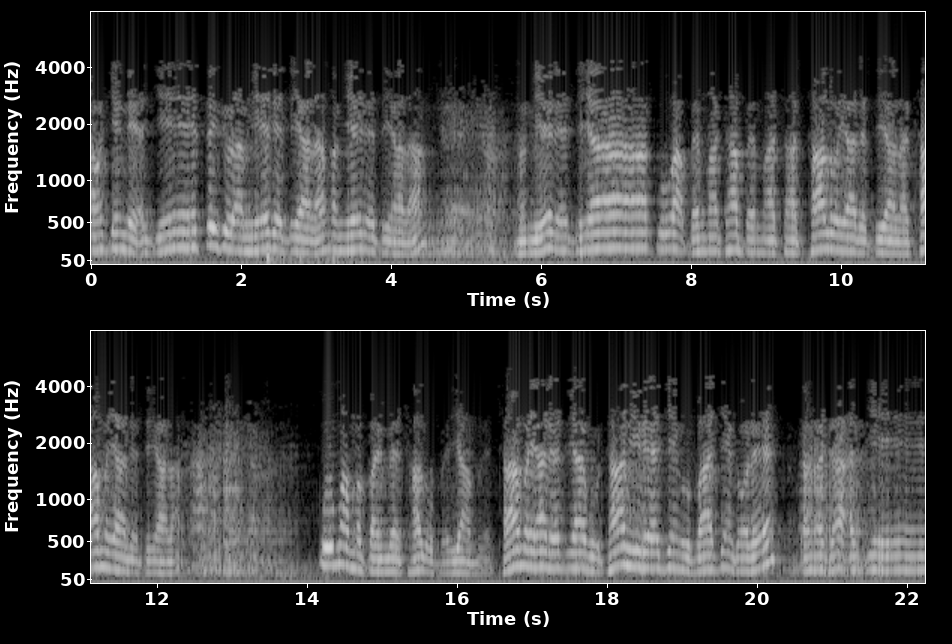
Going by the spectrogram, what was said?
အောင်ကျင့်တဲ့အကျင့်စိတ်ဆိုတာမြဲတဲ့တရားလားမမြဲတဲ့တရားလားမမြဲတဲ့တရားကိုကဘယ်မှာထားဘယ်မှာထားထားလို့ရတဲ့တရားလားထားမရတဲ့တရားလား ကိုမမပိုင်မဲ့ထားလို့ပဲရမလဲထားမရတဲ့တရားကိုထားနေတဲ့အကျင့်ကိုဘာအကျင့်ခေါ်တယ် သမထအကျင့်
